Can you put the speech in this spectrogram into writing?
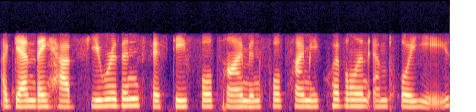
again they have fewer than 50 full-time and full-time equivalent employees,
